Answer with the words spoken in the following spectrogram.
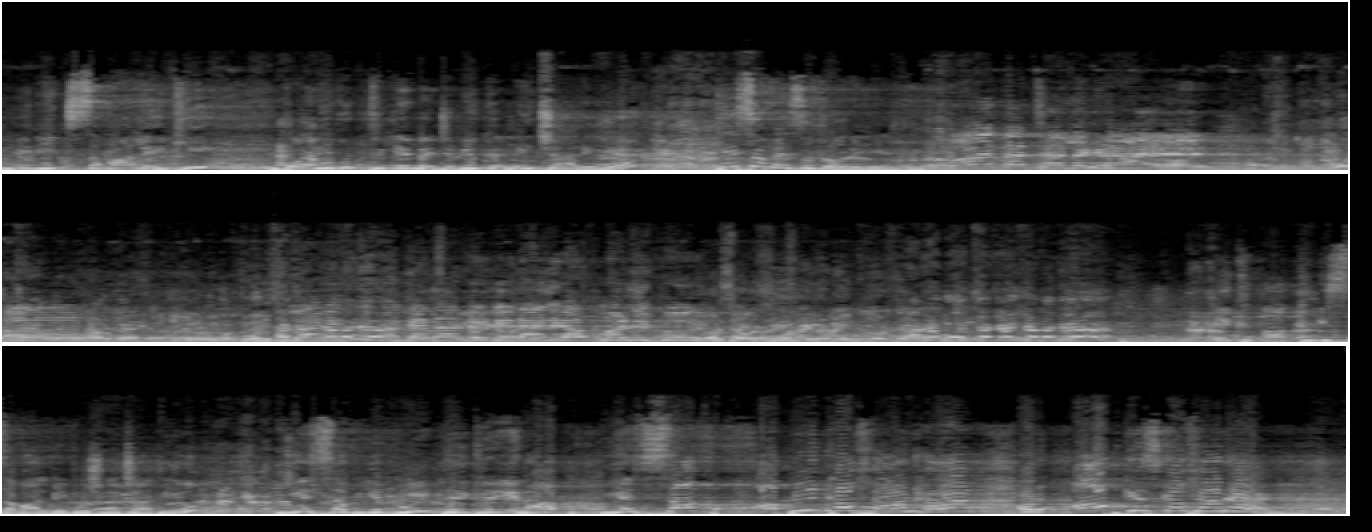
मेरी एक सवाल है कि बॉलीवुड फ़िल्म में डेब्यू करनी चाह रही है। कैसा महसूस हो रही है? बहुत अच्छा लग रहा है। मणिपुर एक आखिरी सवाल भी पूछना चाहती हूँ। ये सब ये वीट देख रही हैं ना आप ये सब ही है और आप किसका फ़ैन है?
